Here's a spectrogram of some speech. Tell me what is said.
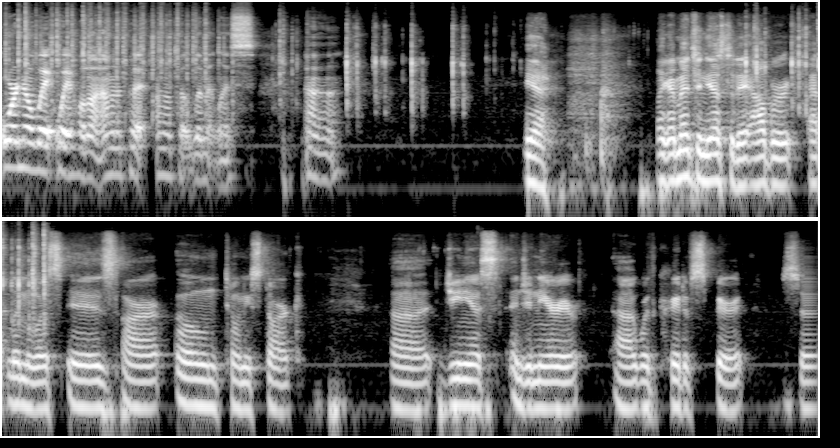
or no wait wait hold on I'm gonna put I'm gonna put Limbitless uh Yeah. Like I mentioned yesterday, Albert at Limbitless is our own Tony Stark, uh, genius engineer uh, with creative spirit. So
